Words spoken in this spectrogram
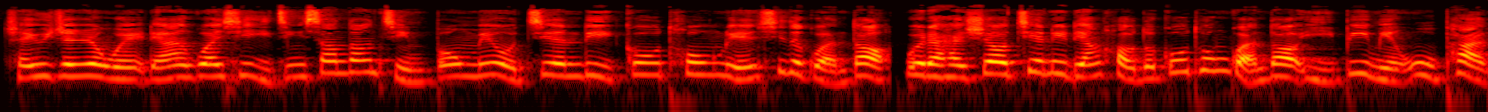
陈玉珍认为，两岸关系已经相当紧绷，没有建立沟通联系的管道，未来还是要建立良好的沟通管道，以避免误判。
